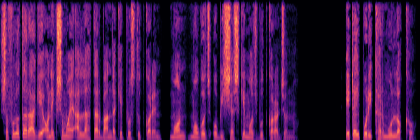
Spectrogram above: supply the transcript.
সফলতার আগে অনেক সময় আল্লাহ তার বান্দাকে প্রস্তুত করেন, মন, মগজ ও বিশ্বাসকে মজবুত করার জন্য। এটাই পরীক্ষার মূল লক্ষ্য।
